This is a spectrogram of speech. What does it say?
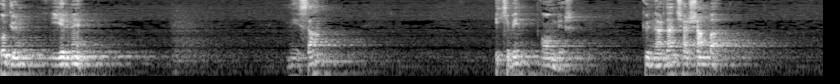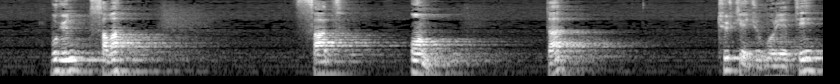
Bugün 20 Nisan 2011 günlerden çarşamba. Bugün sabah saat 10'da Türkiye Cumhuriyeti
